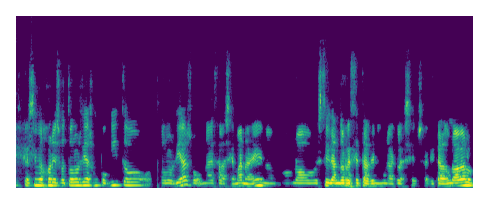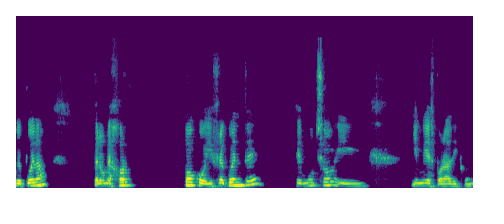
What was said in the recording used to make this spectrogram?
es casi mejor eso, todos los días un poquito, o todos los días, o una vez a la semana, ¿eh? No, no, estoy dando recetas de ninguna clase, o sea, que cada uno haga lo que pueda, pero mejor poco y frecuente que mucho y, y muy esporádico. ¿no?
